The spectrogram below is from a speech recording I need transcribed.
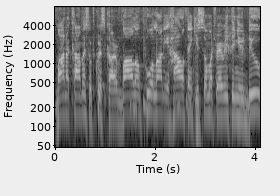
Mana Comics with Chris Carvalho, Pualani Hao. Thank you so much for everything you do.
